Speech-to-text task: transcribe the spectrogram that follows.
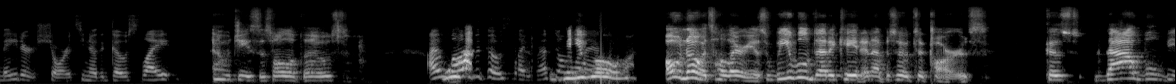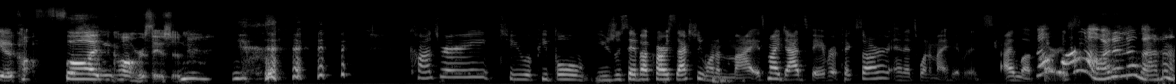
Mater shorts. You know, the Ghost Light. Oh Jesus, all of those. I love the Ghost Light. That's the only We one I actually will- Oh no, it's hilarious. We will dedicate an episode to cars because that will be a co- fun conversation. Contrary to what people usually say about cars, it's actually one of my. It's my dad's favorite Pixar, and it's one of my favorites. I love Oh cars. wow, I didn't know that. Huh?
